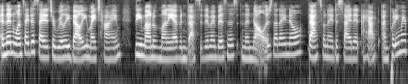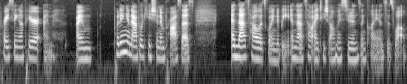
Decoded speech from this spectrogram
And then once I decided to really value my time, the amount of money I've invested in my business and the knowledge that I know, that's when I decided I have I'm putting my pricing up here. I'm I'm putting an application in process and that's how it's going to be and that's how I teach all my students and clients as well.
